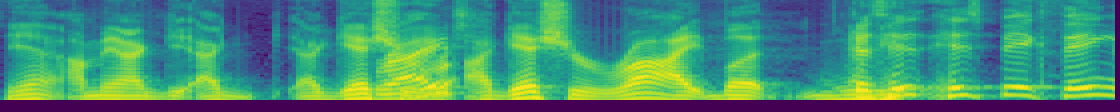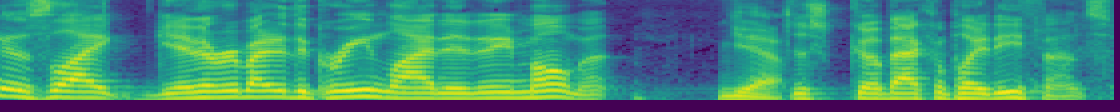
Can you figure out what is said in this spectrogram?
yeah, I mean, I, I, I guess Right? you're I guess you're right, but Because his, his big thing is like give everybody the green light at any moment. yeah, Just go back and play defense.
